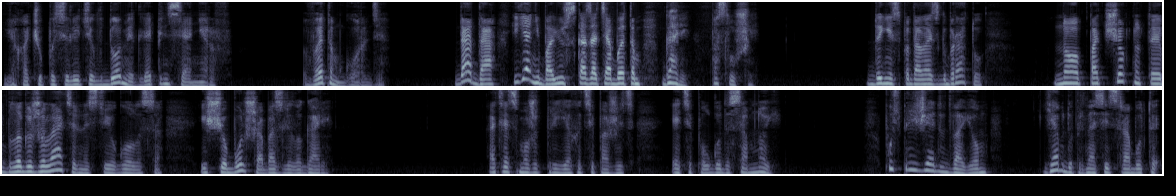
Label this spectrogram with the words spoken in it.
Я хочу поселить их в доме для пенсионеров. В этом городе. Да-да, я не боюсь сказать об этом. Гарри, послушай. Денис подалась к брату, но подчеркнутая благожелательность ее голоса еще больше обозлила Гарри. Отец может приехать и пожить эти полгода со мной. Пусть приезжает вдвоем, я буду приносить с работы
